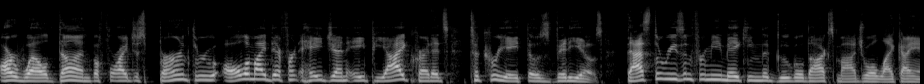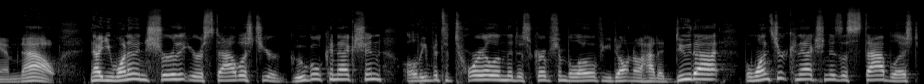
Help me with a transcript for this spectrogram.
are well done before I just burn through all of my different HeyGen API credits to create those videos. That's the reason for me making the Google Docs module like I am now. Now, you want to ensure that you're established to your Google connection. I'll leave a tutorial in the description below if you don't know how to do that. But once your connection is established,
